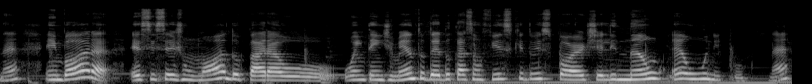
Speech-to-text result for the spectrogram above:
né? Embora esse seja um modo para o, o entendimento da educação física e do esporte, ele não é único, né?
